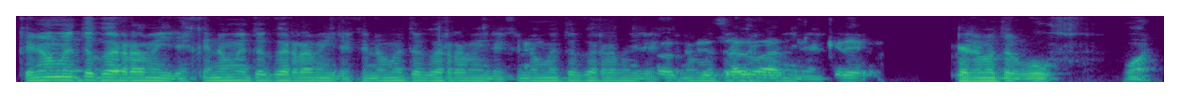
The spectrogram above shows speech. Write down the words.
Que no me toque Ramírez, que no me toque Ramírez, que no me toque Ramírez, que no me toque Ramírez, que no me toque Ramírez. Que no me toque, uf, bueno,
